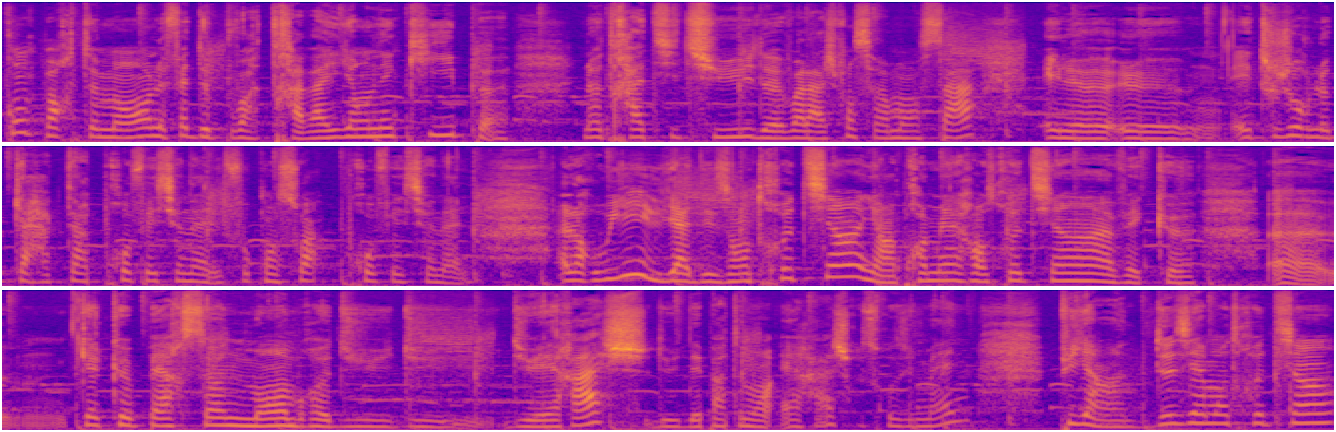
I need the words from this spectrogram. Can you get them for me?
comportement, le fait de pouvoir travailler en équipe, euh, notre attitude, euh, voilà, je pense vraiment ça. Et, le, toujours le caractère professionnel, il faut qu'on soit professionnel. Alors oui, il y a des entretiens, il y a un premier entretien avec euh, quelques personnes membres du, du, du RH, du département RH, ressources humaines. Puis il y a un deuxième entretien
